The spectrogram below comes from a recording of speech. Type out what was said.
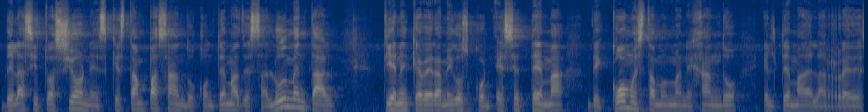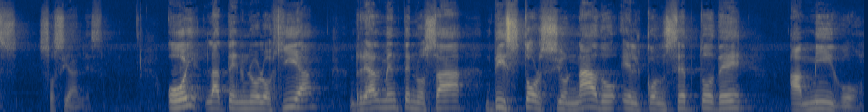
de las situaciones que están pasando con temas de salud mental tienen que ver, amigos, con ese tema de cómo estamos manejando el tema de las redes sociales. Hoy la tecnología realmente nos ha distorsionado el concepto de amigo.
